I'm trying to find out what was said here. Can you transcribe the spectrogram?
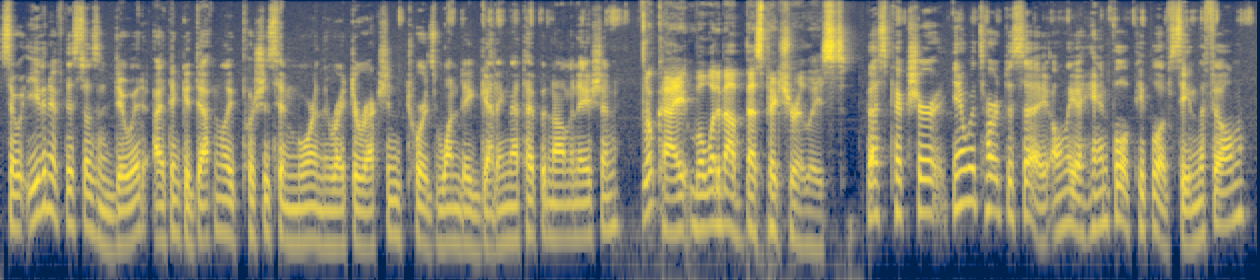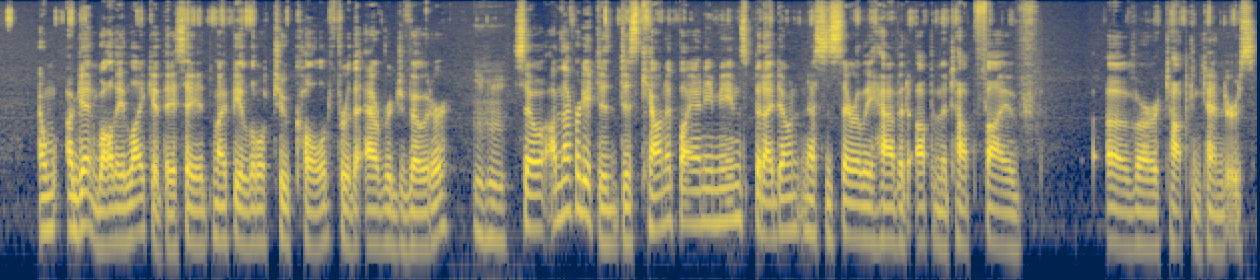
So, even if this doesn't do it, I think it definitely pushes him more in the right direction towards one day getting that type of nomination. Okay, well, what about Best Picture at least? Best Picture, you know, it's hard to say. Only a handful of people have seen the film. And again, while they like it, they say it might be a little too cold for the average voter. Mm-hmm. So I'm not ready to discount it by any means, but I don't necessarily have it up in the top five of our top contenders.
